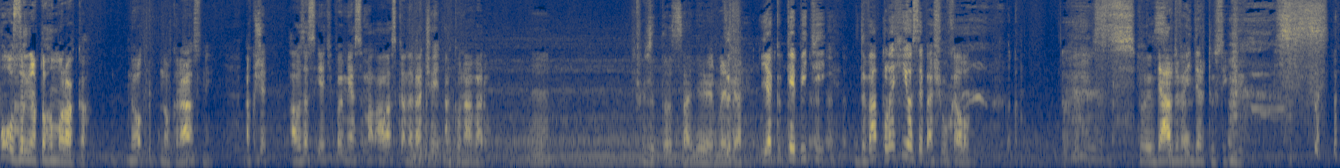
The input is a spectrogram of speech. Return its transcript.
Pozri na toho moraka. No, no krásny. Akože, ale zase ja ti poviem, ja som mal Alaskan radšej ako Navaru. Hm? Že to sa nie je mega. Je ako keby ti dva plechy o seba šúchalo. Darth super. Vader tu si.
